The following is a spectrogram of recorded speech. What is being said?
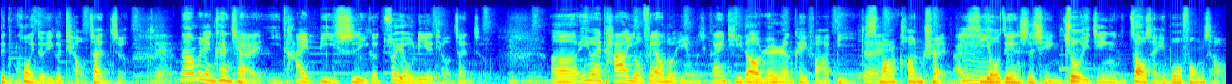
Bitcoin 的一个挑战者。对，那目前看起来以太币是一个最有力的挑战者。呃，因为它有非常多应用，刚才提到人人可以发币，smart contract ICO 这件事情就已经造成一波风潮。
